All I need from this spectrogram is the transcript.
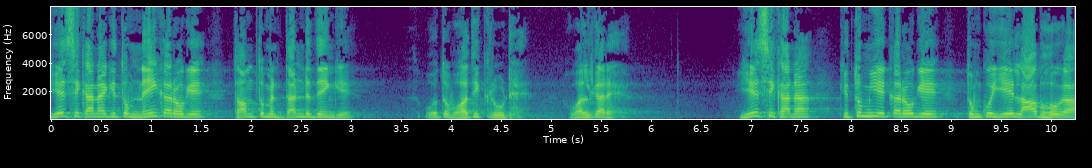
ये सिखाना कि तुम नहीं करोगे तो हम तुम्हें दंड देंगे। वो तो बहुत ही क्रूड है वलगर है। ये सिखाना कि तुम ये करोगे, तुमको ये लाभ होगा।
